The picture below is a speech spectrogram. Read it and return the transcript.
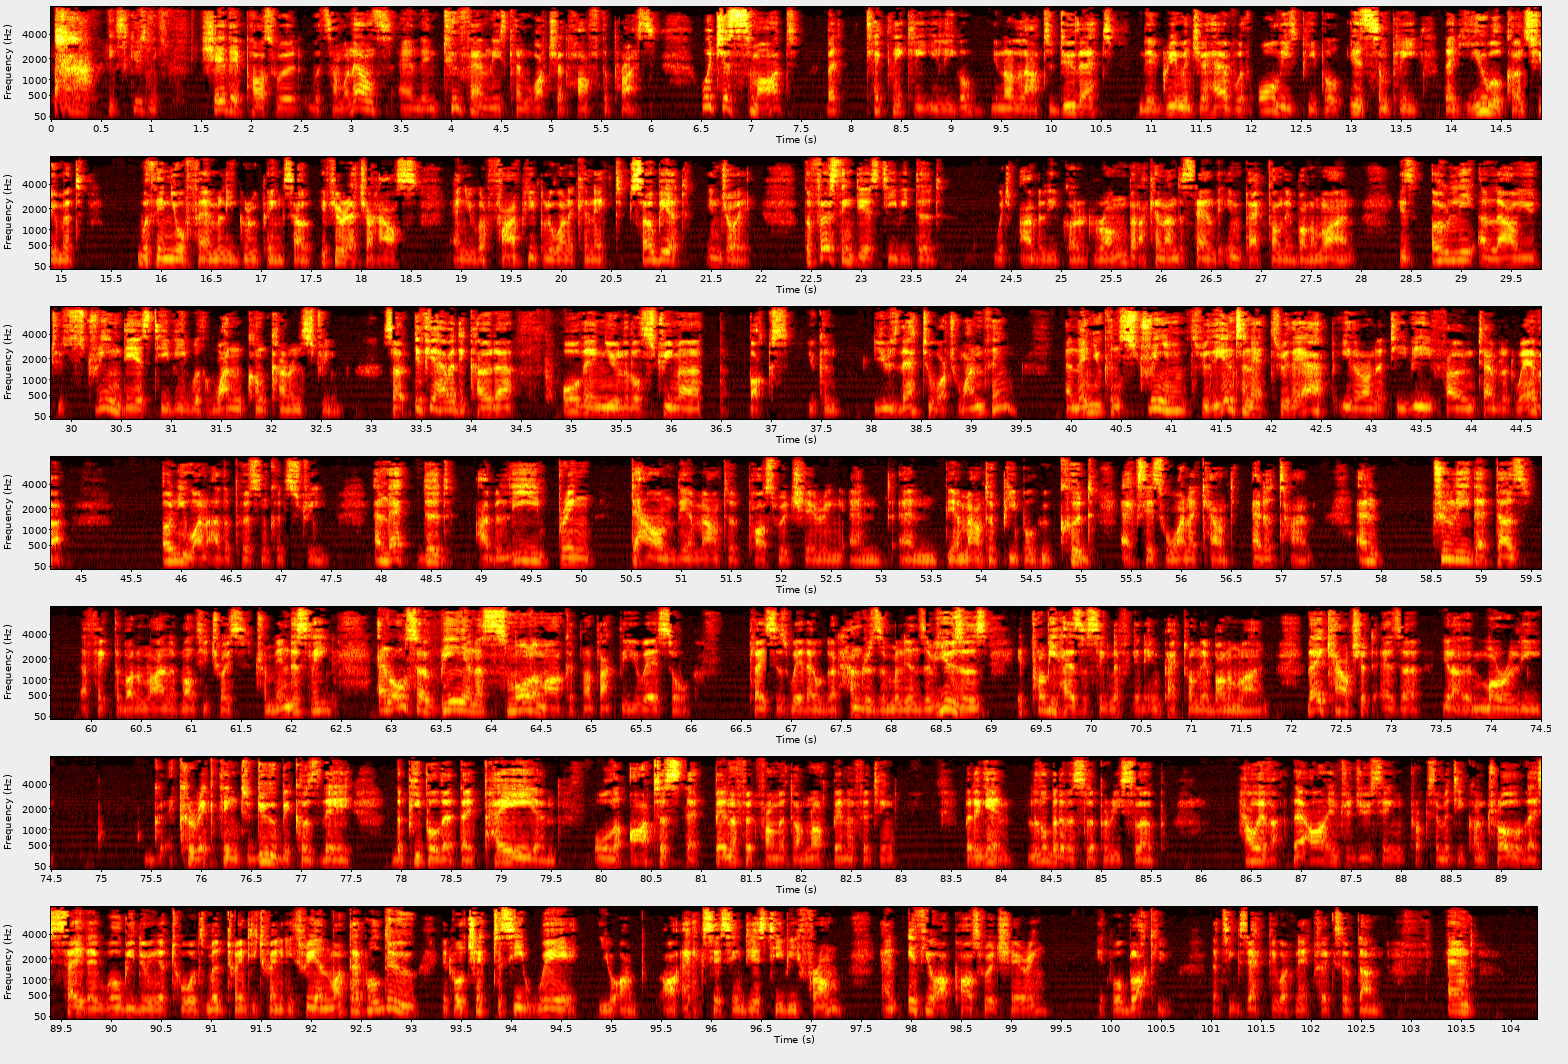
excuse me, share their password with someone else and then two families can watch at half the price, which is smart, but technically illegal. You're not allowed to do that. The agreement you have with all these people is simply that you will consume it within your family grouping. So if you're at your house and you've got five people who want to connect, so be it. Enjoy. The first thing DSTV did, which I believe got it wrong, but I can understand the impact on their bottom line, is only allow you to stream DSTV with one concurrent stream. So if you have a decoder or their new little streamer box, you can use that to watch one thing and then you can stream through the internet, through the app, either on a TV, phone, tablet, wherever. Only one other person could stream. And that did, I believe, bring down the amount of password sharing and, and the amount of people who could access one account at a time. And truly that does affect the bottom line of MultiChoice tremendously. And also being in a smaller market, not like the US or places where they've got hundreds of millions of users, it probably has a significant impact on their bottom line. They couch it as a, you know, morally correct thing to do because they, the people that they pay and all the artists that benefit from it are not benefiting. But again, a little bit of a slippery slope. However, they are introducing proximity control. They say they will be doing it towards mid 2023. And what that will do, it will check to see where you are, are accessing DSTV from. And if you are password sharing, it will block you. That's exactly what Netflix have done. And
